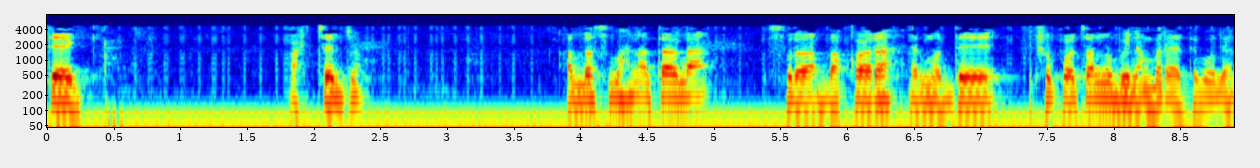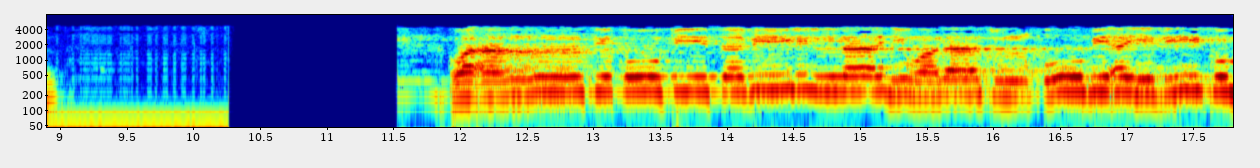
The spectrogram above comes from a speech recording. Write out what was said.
ত্যাগ, আশ্চর্য। আল্লাহ সুবাহ সুরা বাকারাহ এর মধ্যে একশো পঁচানব্বই নাম্বার আয়াতে বলেন وأنفقوا في سبيل الله ولا تلقوا بأيديكم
